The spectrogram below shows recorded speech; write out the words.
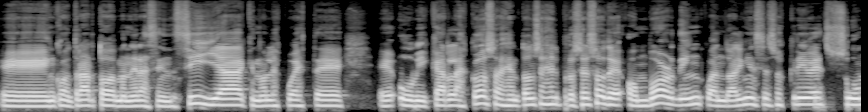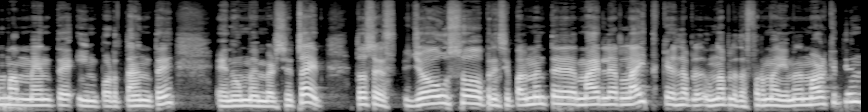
eh, encontrar todo de manera sencilla, que no les cueste eh, ubicar las cosas. Entonces el proceso de onboarding, cuando alguien se suscribe, es sumamente importante en un membership site. Entonces yo uso principalmente MailerLite, que es una plataforma de email marketing.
